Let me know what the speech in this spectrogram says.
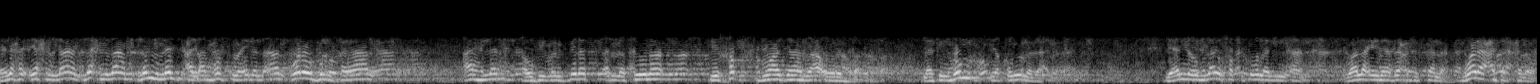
يعني نحن لا نحن لا لم نجعل أنفسنا إلى الآن ولو في الخيال أهلا أو في منزلة أن نكون في خط مواجهة مع أوروبا. لكن هم يقولون ذلك. لأنهم لا يخططون للآن ولا إلى بعد سنة ولا عشر سنوات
